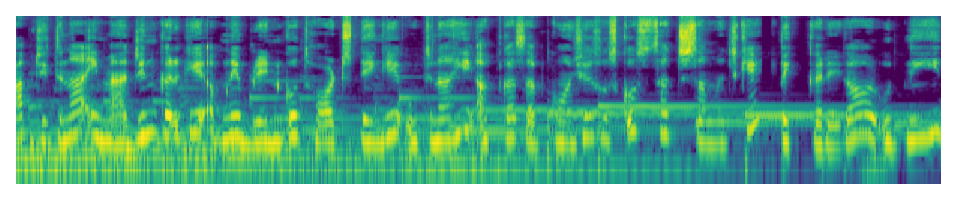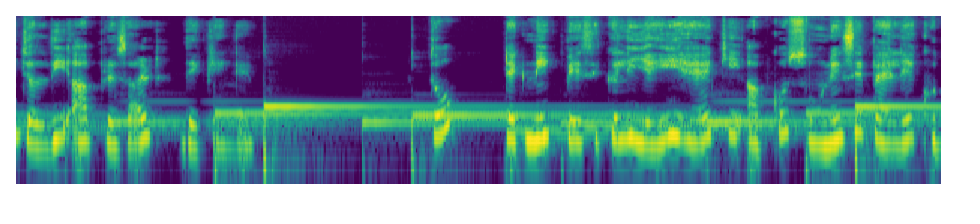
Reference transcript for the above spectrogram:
आप जितना इमेजिन करके अपने ब्रेन को थॉट्स देंगे, उतना ही आपका सबकॉन्शियस उसको सच समझ के पिक करेगा और उतनी ही जल्दी आप रिज़ल्ट देखेंगे। तो टेक्निक बेसिकली यही है कि आपको सोने से पहले खुद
